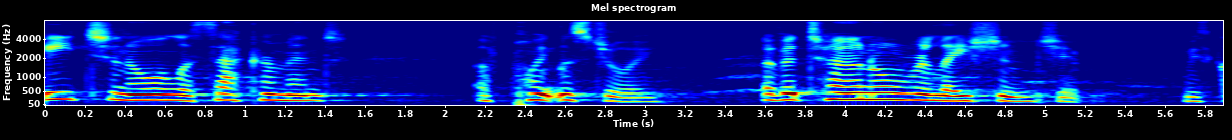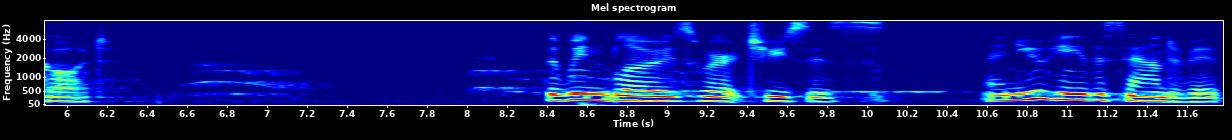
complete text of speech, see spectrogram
Each and all a sacrament of pointless joy, of eternal relationship with God. The wind blows where it chooses, and you hear the sound of it,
